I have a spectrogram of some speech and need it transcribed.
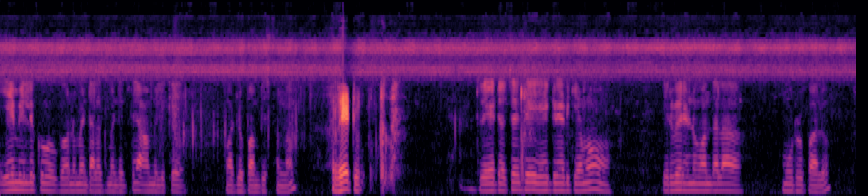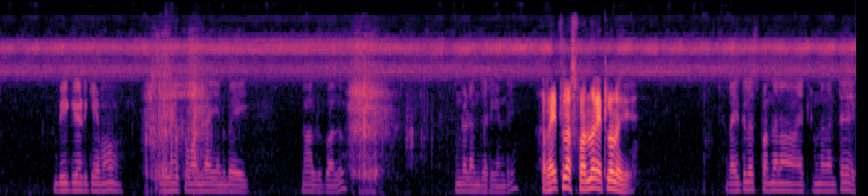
ఏ మిల్లుకు గవర్నమెంట్ అలాట్మెంట్ ఇస్తే ఆ మిల్లుకే వడ్లు పంపిస్తున్నాం. రేటు? రేట్ వచ్చేసి ఏ గ్రేడ్కి ఏమో ఇరవై రెండు వందల మూడు రూపాయలు. బి గ్రేడ్కి ఏమో ఇరవై ఒక వంద ఎనభై నాలుగు రూపాయలు ఉండడం జరిగింది. రైతుల స్పందన ఎట్లున్నది? రైతుల స్పందన ఎట్లున్నదంటే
